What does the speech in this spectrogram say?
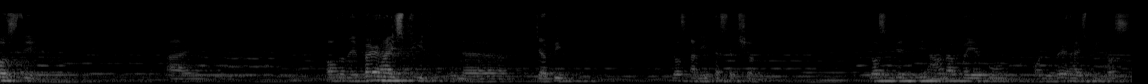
Thursday, I, I was on a very high speed in uh, Jabi, just an intersection. Just immediately, another vehicle on a very high speed just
